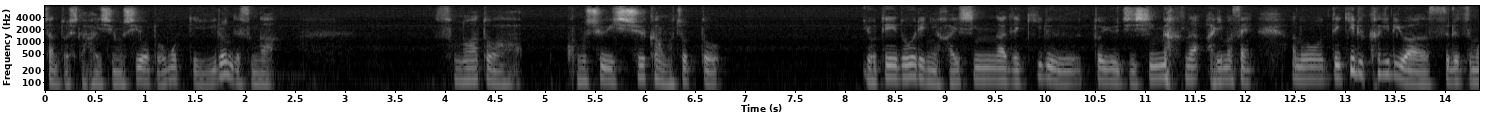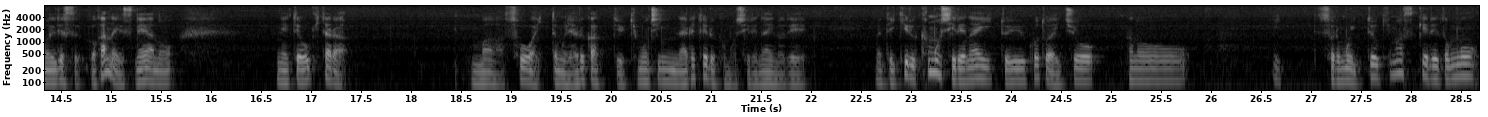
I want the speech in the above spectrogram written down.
ちゃんとした配信をしようと思っているんですがその後は今週1週間はちょっと予定通りに配信ができるという自信がありません。あのできる限りはするつもりです。分かんないですね。あの寝て起きたらまあそうは言ってもやるかっていう気持ちに慣れてるかもしれないのでできるかもしれないということは一応あのそれも言っておきますけれども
